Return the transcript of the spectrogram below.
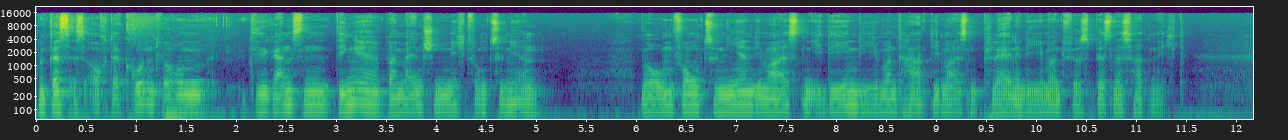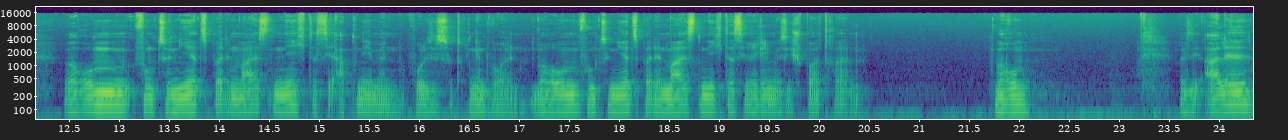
Und das ist auch der Grund, warum diese ganzen Dinge bei Menschen nicht funktionieren. Warum funktionieren die meisten Ideen, die jemand hat, die meisten Pläne, die jemand fürs Business hat, nicht? Warum funktioniert es bei den meisten nicht, dass sie abnehmen, obwohl sie es so dringend wollen? Warum funktioniert es bei den meisten nicht, dass sie regelmäßig Sport treiben? Warum? Weil sie alle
